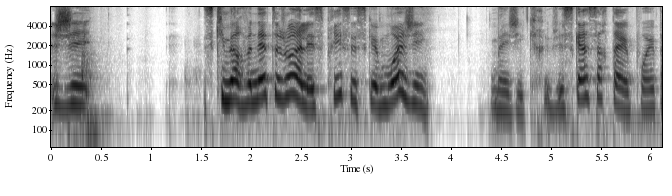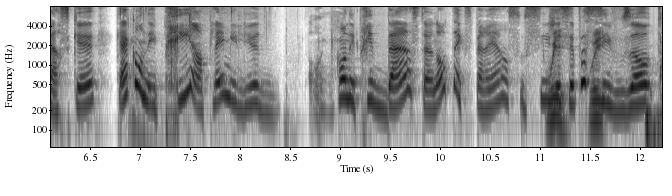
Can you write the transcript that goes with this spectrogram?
j'ai. Ce qui me revenait toujours à l'esprit, c'est ce que moi j'ai. Ben, j'ai cru jusqu'à un certain point parce que quand on est pris en plein milieu, de- quand on est pris dedans, c'est une autre expérience aussi. Oui, je sais pas oui. si vous autres,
